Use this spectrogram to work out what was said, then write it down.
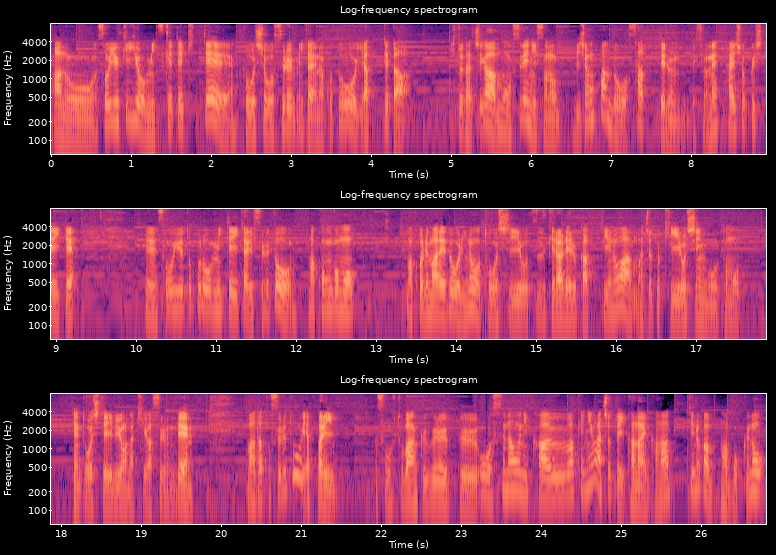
あの、そういう企業を見つけてきて、投資をするみたいなことをやってた人たちがもうすでにそのビジョンファンドを去ってるんですよね。退職していて。でそういうところを見ていたりすると、まあ、今後も、まあ、これまで通りの投資を続けられるかっていうのは、まあ、ちょっと黄色信号とも点灯しているような気がするんで、まあ、だとすると、やっぱりソフトバンクグループを素直に買うわけにはちょっといかないかなっていうのが、まあ、僕の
